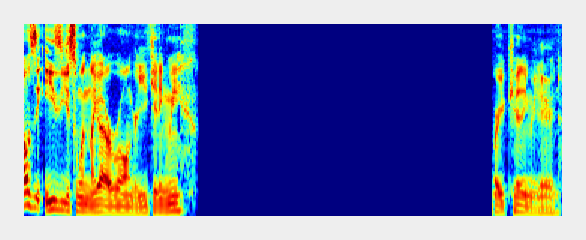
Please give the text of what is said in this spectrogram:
That was the easiest one I got wrong, are you kidding me? Are you kidding me, dude?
